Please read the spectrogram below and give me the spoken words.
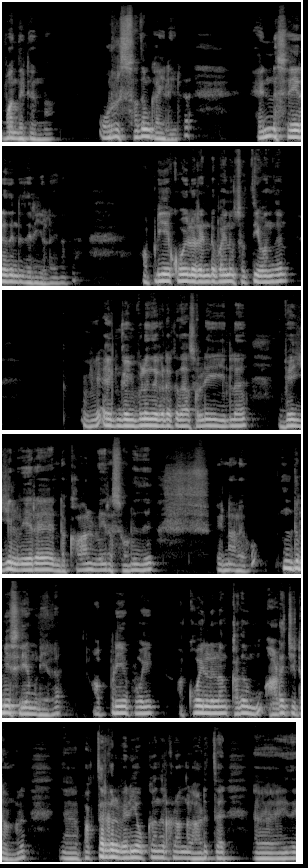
வந்துட்டேன் நான். ஒரு சதம் கையில் இல்லை. என்ன செய்கிறதுன்னு தெரியல எனக்கு. அப்படியே கோயிலில் ரெண்டு பையனும் சுற்றி வந்தேன். எங்கே விழுந்து கிடக்குதா சொல்லி இல்லை. வெயில் வேறு இந்த கால் வேறு சுடுது. என்னால் ஒன்றுமே செய்ய முடியலை. அப்படியே போய் கோயிலெல்லாம் கதவு அடைச்சிட்டாங்க. பக்தர்கள் வெளியே உட்காந்துருக்குறாங்களா அடுத்த இது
